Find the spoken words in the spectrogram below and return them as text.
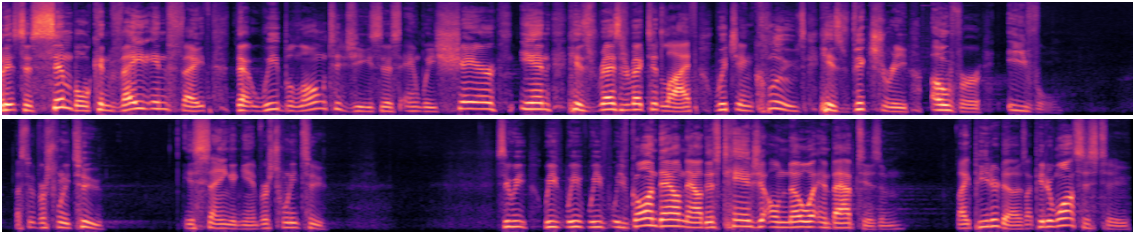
but it's a symbol conveyed in faith that we belong to Jesus and we share in his resurrected life, which includes his victory over evil. That's what verse 22 is saying again. Verse 22. See, we, we, we, we've, we've gone down now this tangent on Noah and baptism, like Peter does, like Peter wants us to.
